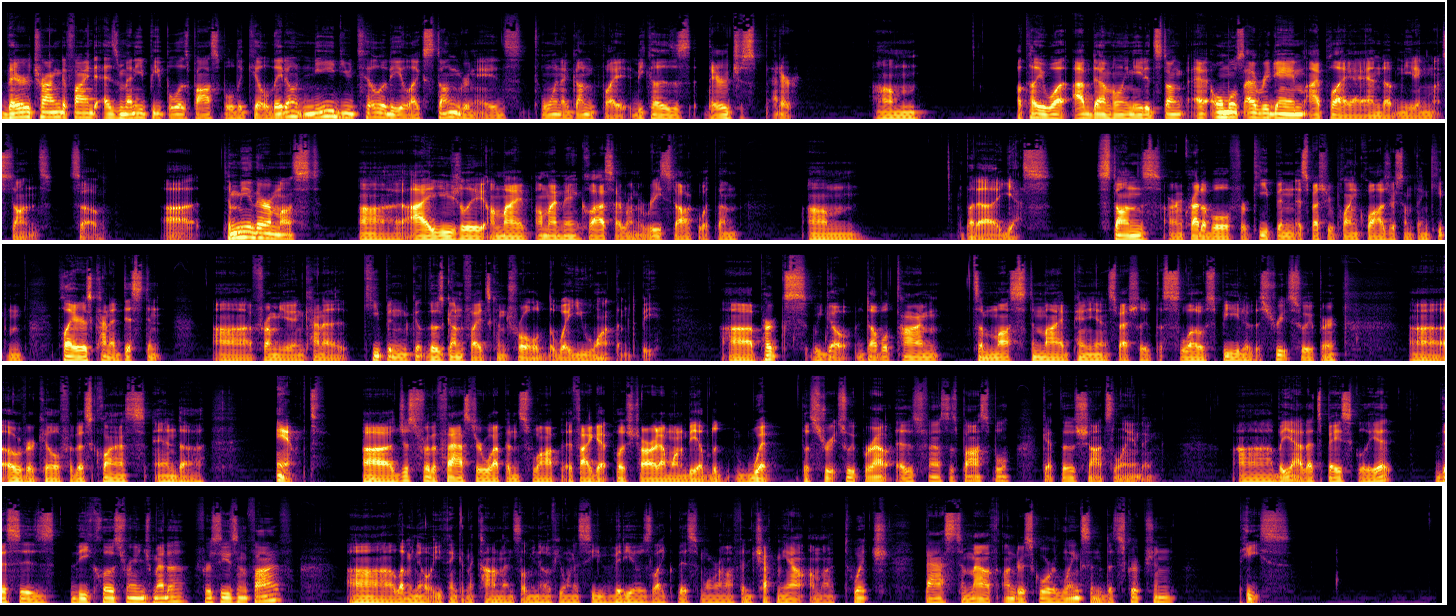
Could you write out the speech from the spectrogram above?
They're trying to find as many people as possible to kill. They don't need utility like stun grenades to win a gunfight because they're just better. Um, I'll tell you what, I've definitely needed stun. Almost every game I play, I end up needing my stuns. So, uh, to me, they're a must. Uh, I usually on my on my main class, I run a restock with them. Um, but uh, yes, stuns are incredible for keeping, especially playing quads or something, keeping players kind of distant uh, from you and kind of keeping those gunfights controlled the way you want them to be. Uh, perks, we go double time it's a must in my opinion, especially at the slow speed of the Street Sweeper. Uh, overkill for this class and uh, amped. Uh, just for the faster weapon swap. If I get pushed hard, I want to be able to whip the Street Sweeper out as fast as possible, get those shots landing. Uh, but yeah, that's basically it. This is the close range meta for season five. Uh, let me know what you think in the comments. Let me know if you want to see videos like this more often. Check me out on my Twitch bass to mouth underscore links in the description. Peace.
